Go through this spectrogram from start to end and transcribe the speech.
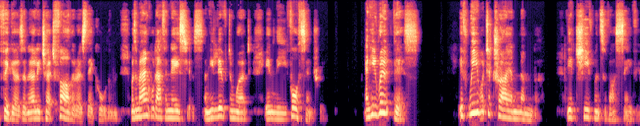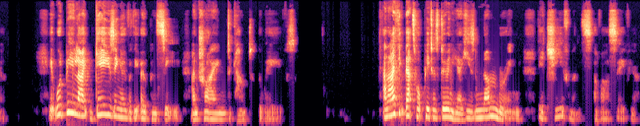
figures, an early church father, as they call them, was a man called Athanasius, and he lived and worked in the fourth century. And he wrote this If we were to try and number the achievements of our Saviour, it would be like gazing over the open sea and trying to count the waves. And I think that's what Peter's doing here. He's numbering the achievements of our Saviour.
